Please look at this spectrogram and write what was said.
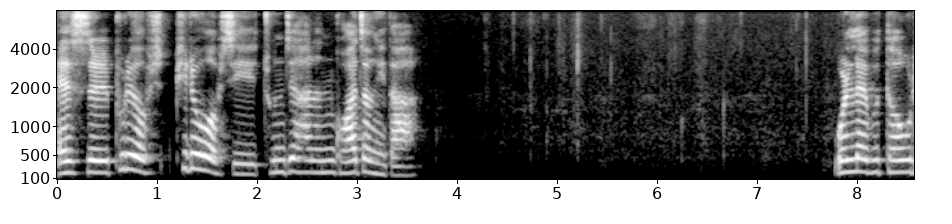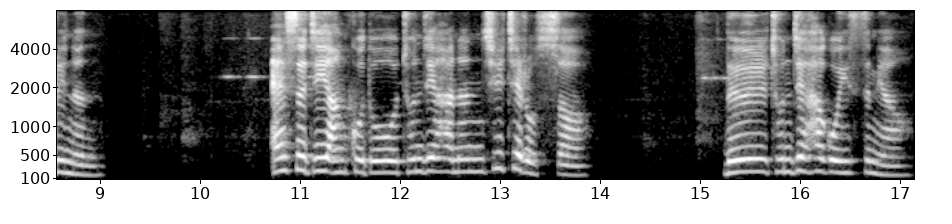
애쓸 필요 없이, 필요 없이 존재하는 과정이다. 원래부터 우리는 애쓰지 않고도 존재하는 실체로서 늘 존재하고 있으며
